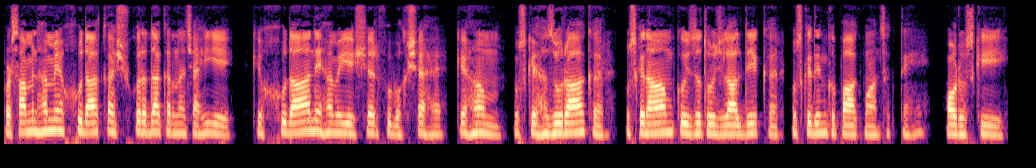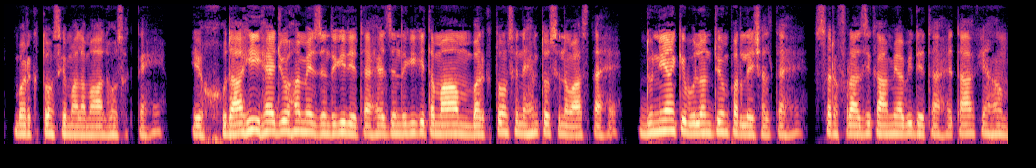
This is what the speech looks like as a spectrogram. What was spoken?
پر سامن، ہمیں خدا کا شکر ادا کرنا چاہیے کہ خدا نے ہمیں یہ شرف بخشا ہے کہ ہم اس کے حضور آ کر، اس کے نام کو عزت و جلال دے کر، اس کے دن کو پاک مان سکتے ہیں اور اس کی برکتوں سے مالا مال ہو سکتے ہیں۔ یہ خدا ہی ہے جو ہمیں زندگی دیتا ہے، زندگی کی تمام برکتوں سے نحمتوں سے نوازتا ہے۔ دنیا کی بلندیوں پر لے چلتا ہے، سرفرازی کامیابی دیتا ہے تاکہ ہم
